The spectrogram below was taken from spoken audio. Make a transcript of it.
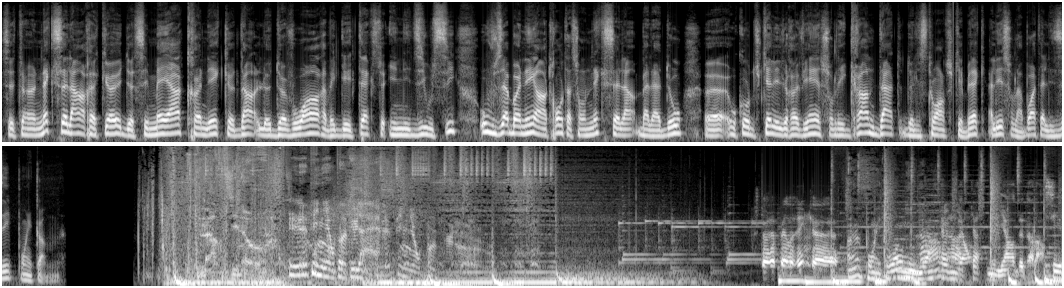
c'est un excellent recueil de ses meilleures chroniques dans Le Devoir avec des textes inédits aussi, ou vous abonnez entre autres à son excellent balado euh, au cours duquel il revient sur les grandes dates de l'histoire du Québec. Allez sur la boîte Martino. L'opinion populaire. Te rappellerai que 1,3 milliard. 44 milliards de dollars. C'est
